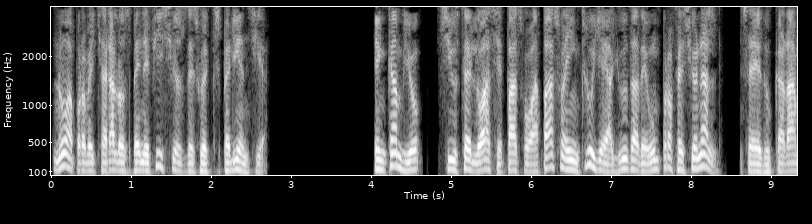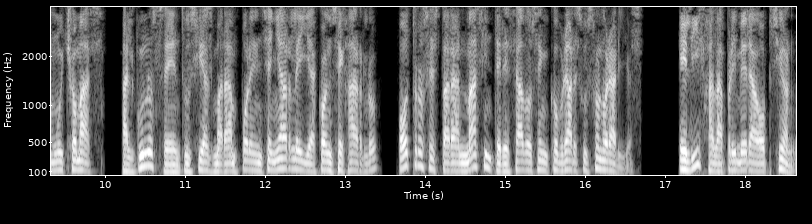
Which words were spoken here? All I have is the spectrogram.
no aprovechará los beneficios de su experiencia. En cambio, si usted lo hace paso a paso e incluye ayuda de un profesional, se educará mucho más. Algunos se entusiasmarán por enseñarle y aconsejarlo, otros estarán más interesados en cobrar sus honorarios. Elija la primera opción.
